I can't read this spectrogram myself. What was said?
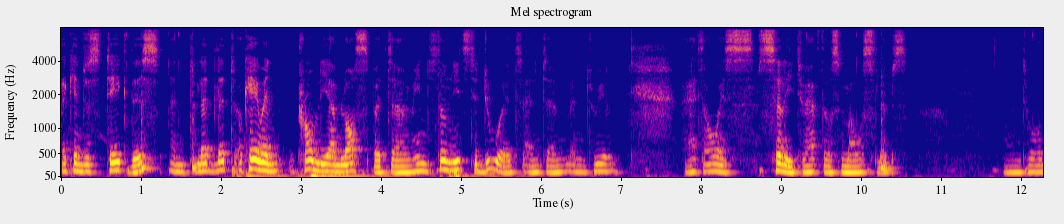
I can just take this and let let okay when probably I'm lost, but um, he still needs to do it and um, and real it's always silly to have those mouse slips. And well,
